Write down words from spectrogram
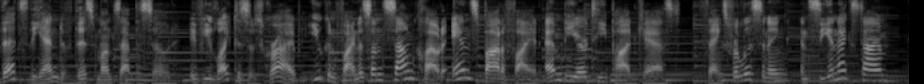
That's the end of this month's episode. If you'd like to subscribe, you can find us on SoundCloud and Spotify at MDRT Podcast. Thanks for listening and see you next time.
